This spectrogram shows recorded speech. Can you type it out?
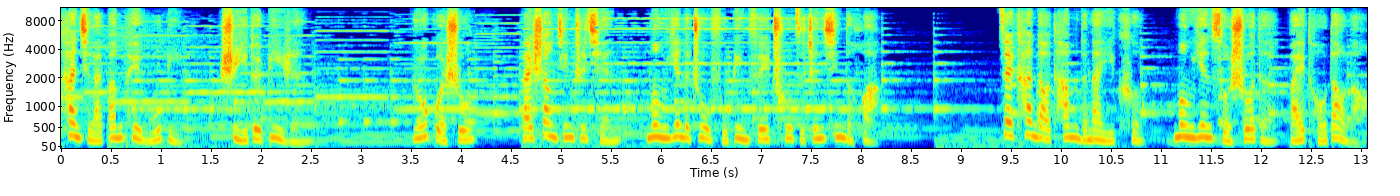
看起来般配无比，是一对璧人。如果说来上京之前，梦烟的祝福并非出自真心的话，在看到他们的那一刻，梦烟所说的“白头到老”，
